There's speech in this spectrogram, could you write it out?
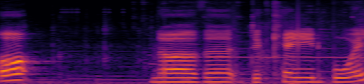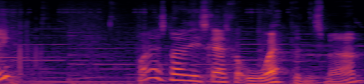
Oh, another decayed boy. Why has none of these guys got weapons, man?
